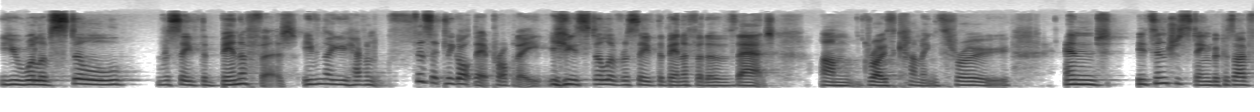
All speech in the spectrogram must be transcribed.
you will have still received the benefit, even though you haven't physically got that property, you still have received the benefit of that um, growth coming through. And it's interesting because I've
